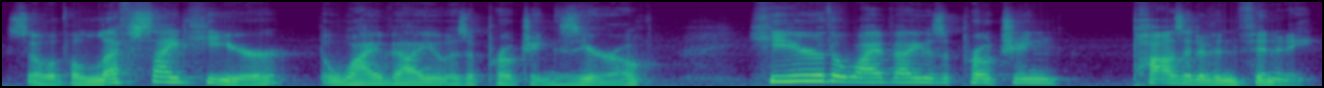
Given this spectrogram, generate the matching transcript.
So the left side here, the y value is approaching zero. Here, the y value is approaching positive infinity.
